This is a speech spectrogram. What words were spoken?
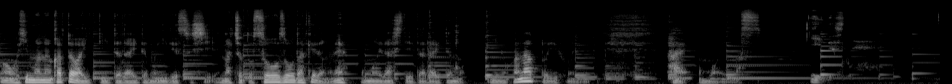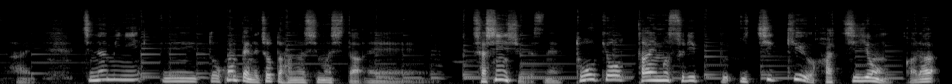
まあ、お暇な方は行っていただいてもいいですし、まあ、ちょっと想像だけでもね、思い出していただいてもいいのかなというふうに、はい、思います。いいですね。はい。ちなみに、えっ、と、本編でちょっと話しました、えー写真集ですね。東京タイムスリップ1984から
